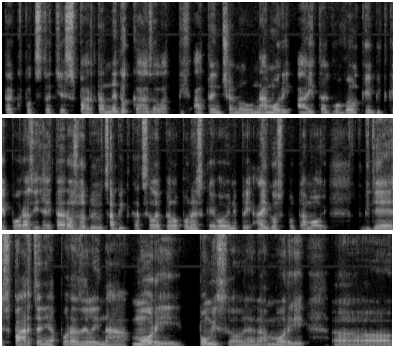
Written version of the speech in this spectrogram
tak v podstate Sparta nedokázala tých Atenčanov na mori aj tak vo veľkej bitke poraziť. Aj tá rozhodujúca bitka celej Peloponeskej vojny pri Aigospotamoj, kde Spartania porazili na mori pomyselne na mori uh,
